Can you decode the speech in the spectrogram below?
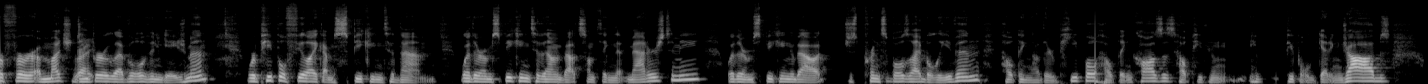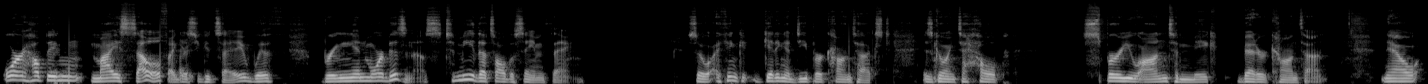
prefer a much deeper right. level of engagement where people feel like I'm speaking to them, whether I'm speaking to them about something that matters to me, whether I'm speaking about just principles I believe in, helping other people, helping causes, helping people, people getting jobs, or helping myself, I guess you could say, with bringing in more business. To me, that's all the same thing. So I think getting a deeper context is going to help spur you on to make better content. Now,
